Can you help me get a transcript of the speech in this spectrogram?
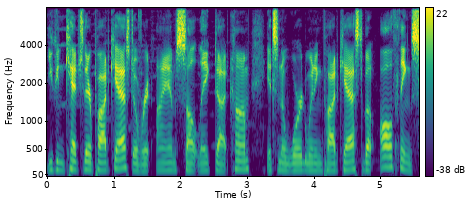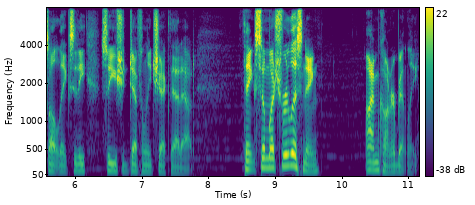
You can catch their podcast over at IamSaltLake.com. It's an award winning podcast about all things Salt Lake City, so you should definitely check that out. Thanks so much for listening. I'm Connor Bentley.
